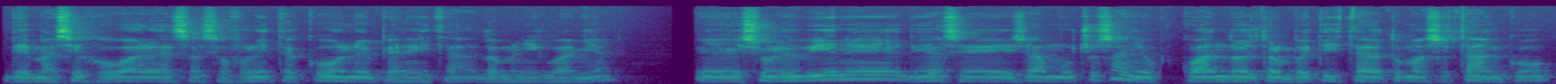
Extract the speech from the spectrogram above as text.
de Maciejo Vara, el saxofonista, con el pianista Dominic Baña, eh, sobreviene de hace ya muchos años, cuando el trompetista Tomás Estanco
